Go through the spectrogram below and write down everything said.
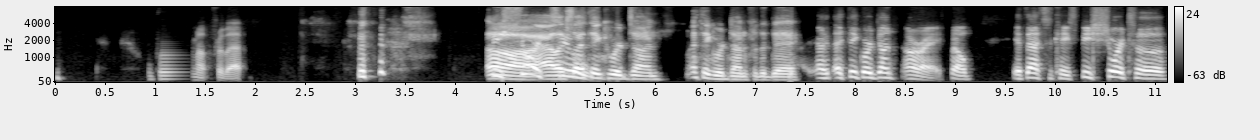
we'll put them up for that. oh, sure Alex, to... I think we're done. I think we're done for the day. I, I think we're done. All right. Well, if that's the case, be sure to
